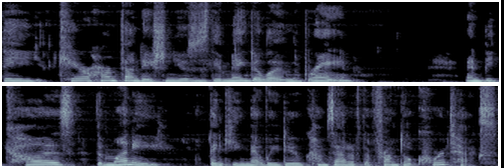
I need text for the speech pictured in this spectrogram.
the Care Harm Foundation uses the amygdala in the brain, and because the money thinking that we do comes out of the frontal cortex,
